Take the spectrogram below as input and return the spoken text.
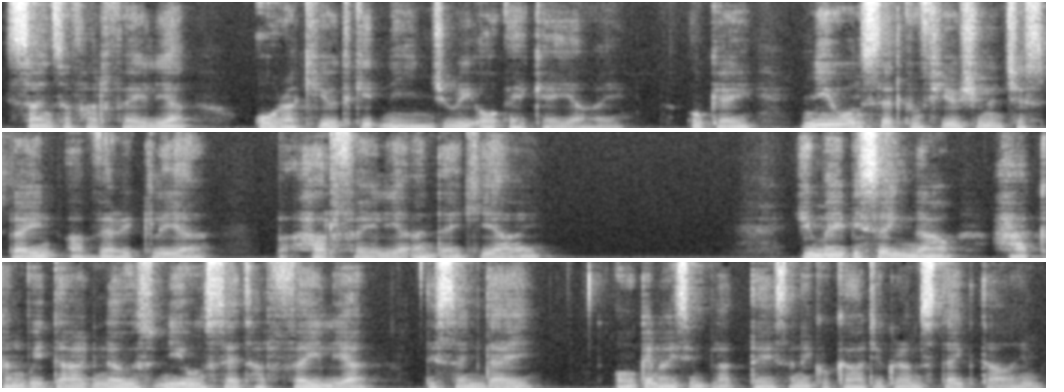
signs of heart failure, or acute kidney injury or AKI. Okay, New onset confusion and chest pain are very clear, but heart failure and AKI? You may be saying now, how can we diagnose new onset heart failure the same day? Organizing blood tests and echocardiograms take time.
